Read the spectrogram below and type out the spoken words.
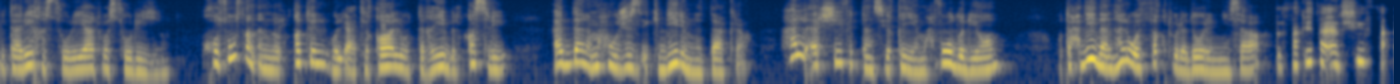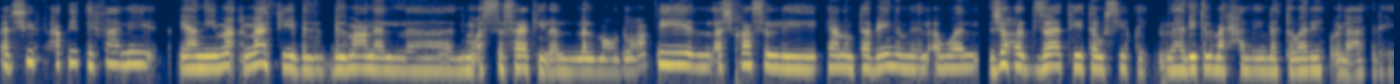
لتاريخ السوريات والسوريين خصوصا أنه القتل والاعتقال والتغييب القسري أدى لمحو جزء كبير من الذاكرة هل أرشيف التنسيقية محفوظ اليوم؟ وتحديدا هل وثقتوا لدور النساء؟ الحقيقة أرشيف أرشيف حقيقي فعلي يعني ما ما في بالمعنى المؤسساتي للموضوع. في الأشخاص اللي كانوا متابعين من الأول جهد ذاتي توثيقي لهذيك المرحلة وللتواريخ وإلى آخره.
